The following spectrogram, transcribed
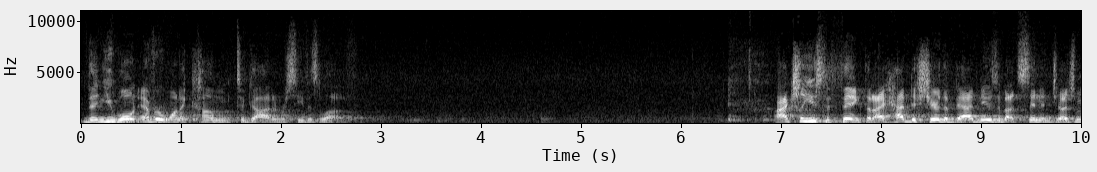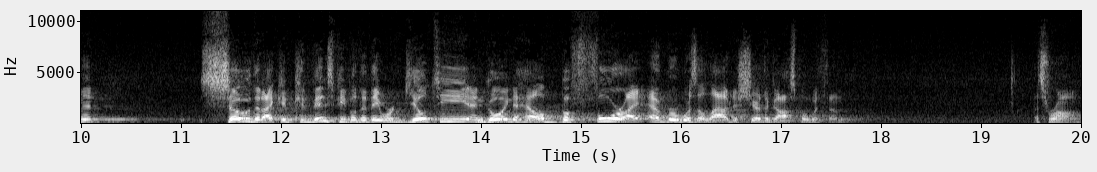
then you won't ever want to come to God and receive His love. I actually used to think that I had to share the bad news about sin and judgment so that I could convince people that they were guilty and going to hell before I ever was allowed to share the gospel with them. That's wrong.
